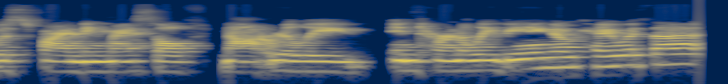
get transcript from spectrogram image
was finding myself not really internally being okay with that.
